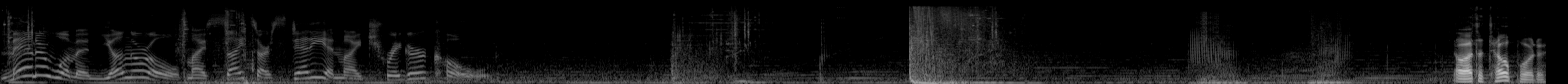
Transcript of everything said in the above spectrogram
Man or woman, young or old, my sights are steady and my trigger cold. Oh, that's a teleporter.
